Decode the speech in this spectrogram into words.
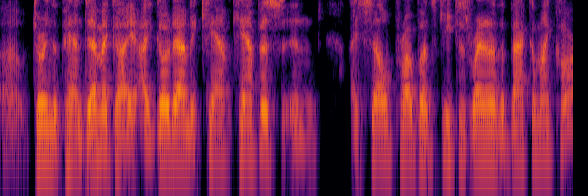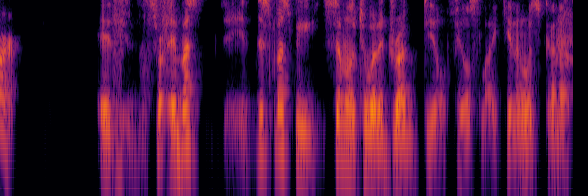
uh, during the pandemic, I, I go down to camp campus and I sell Prabhupada's Gitas right out of the back of my car. It it must this must be similar to what a drug deal feels like. You know, it's kind of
